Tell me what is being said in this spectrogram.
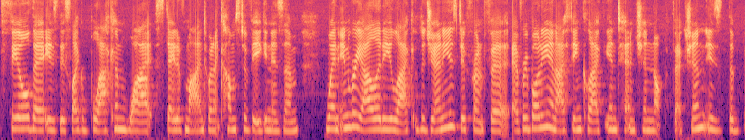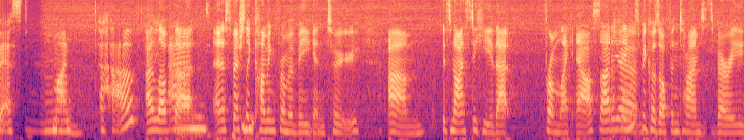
feel there is this like black and white state of mind when it comes to veganism when in reality like the journey is different for everybody and i think like intention not perfection is the best mm. mind to have. I love that. And, and especially coming from a vegan too. Um, it's nice to hear that from like our side of yeah. things because oftentimes it's very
